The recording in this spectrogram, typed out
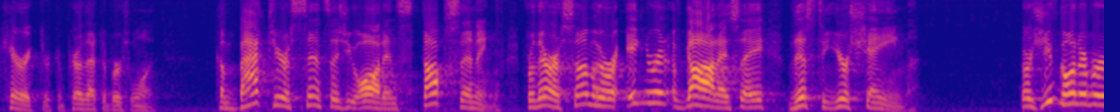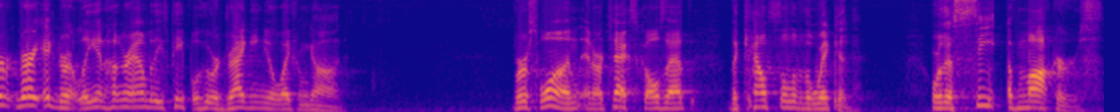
character. Compare that to verse 1. Come back to your sense as you ought and stop sinning. For there are some who are ignorant of God, I say this to your shame. Or you've gone over very ignorantly and hung around with these people who are dragging you away from God. Verse 1 in our text calls that the counsel of the wicked or the seat of mockers.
